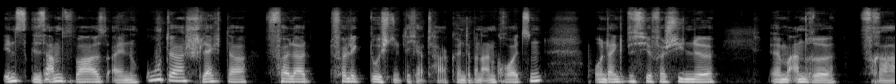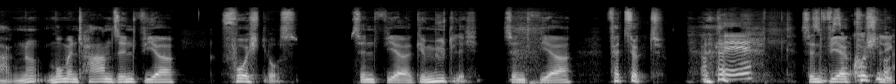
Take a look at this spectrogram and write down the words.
Insgesamt war es ein guter, schlechter, völler, völlig durchschnittlicher Tag, könnte man ankreuzen. Und dann gibt es hier verschiedene ähm, andere Fragen. Ne? Momentan sind wir furchtlos, sind wir gemütlich, sind wir verzückt. Okay. sind wir kuschelig.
